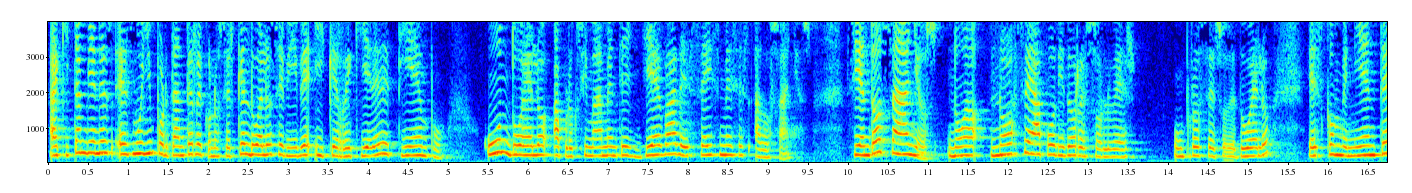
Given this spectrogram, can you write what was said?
aquí también es, es muy importante reconocer que el duelo se vive y que requiere de tiempo. Un duelo aproximadamente lleva de seis meses a dos años. Si en dos años no, no se ha podido resolver un proceso de duelo, es conveniente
